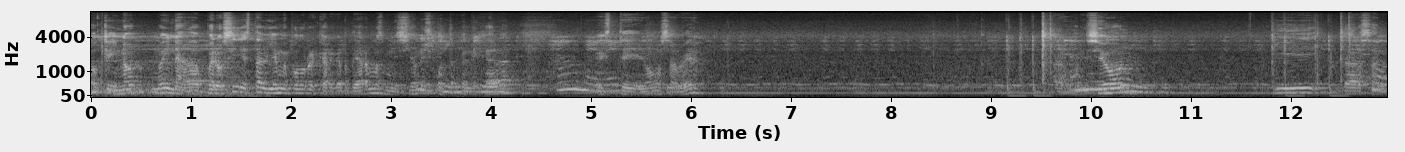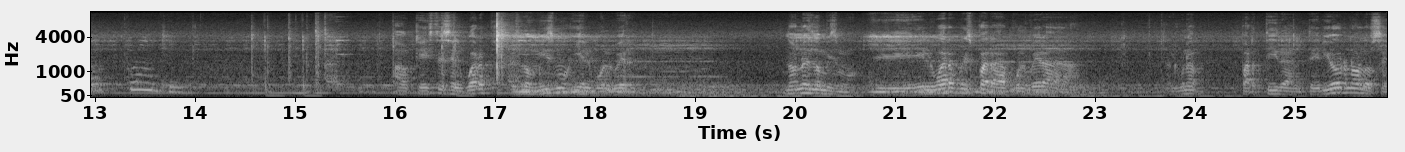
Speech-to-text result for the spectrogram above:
Ok, no, no hay nada, pero sí, está bien, me puedo recargar de armas, municiones, cuanta pendejada. Este, vamos a ver. La munición. Y dar salud. Ah, ok, este es el warp, es lo mismo, y el volver. No, no es lo mismo. Eh, el warp es para volver a alguna partida anterior, no lo sé.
